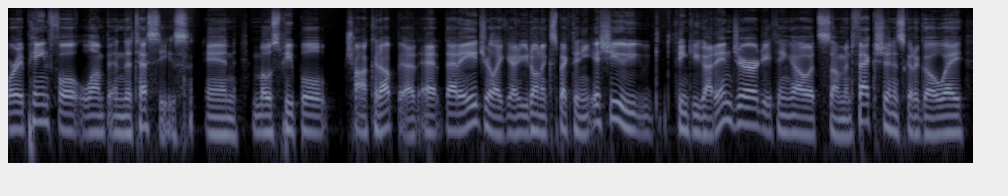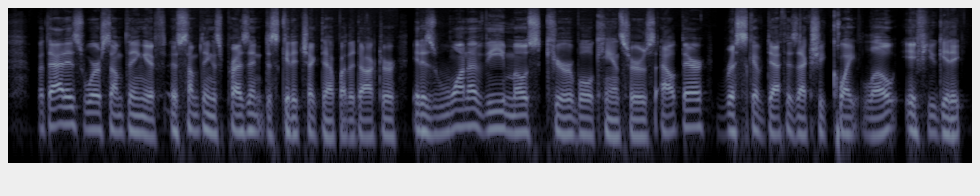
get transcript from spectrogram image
or a painful lump in the testes. And most people chalk it up at, at that age. You're like, you don't expect any issue. You think you got injured. You think, oh, it's some infection. It's going to go away. But that is where something, if, if something is present, just get it checked out by the doctor. It is one of the most curable cancers out there. Risk of death is actually quite low if you get it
